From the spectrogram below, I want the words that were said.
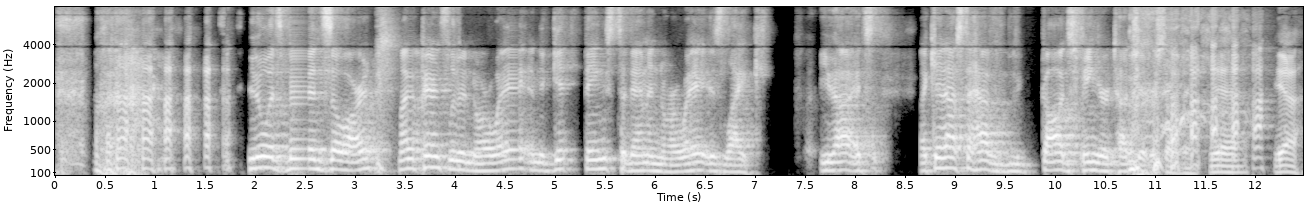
you know what's been so hard? My parents live in Norway, and to get things to them in Norway is like you have it's like it has to have God's finger touch it or something. yeah, yeah.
